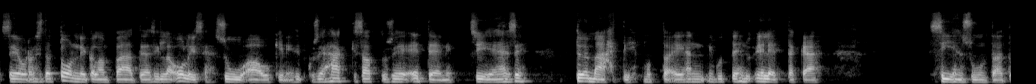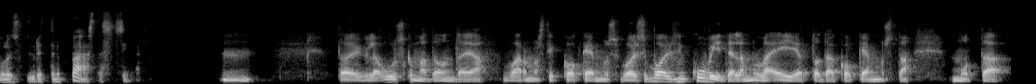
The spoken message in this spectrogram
seurasi sitä tonnikalan päätä ja sillä oli se suu auki, niin sitten kun se häkki sattui siihen eteen, niin siihenhän se tömähti, mutta ei hän niin tehnyt elettäkään siihen suuntaan, että olisi yrittänyt päästä sinne. Mm. Toi on kyllä uskomatonta ja varmasti kokemus. Vois, voisin kuvitella, mulla ei ole tuota kokemusta, mutta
